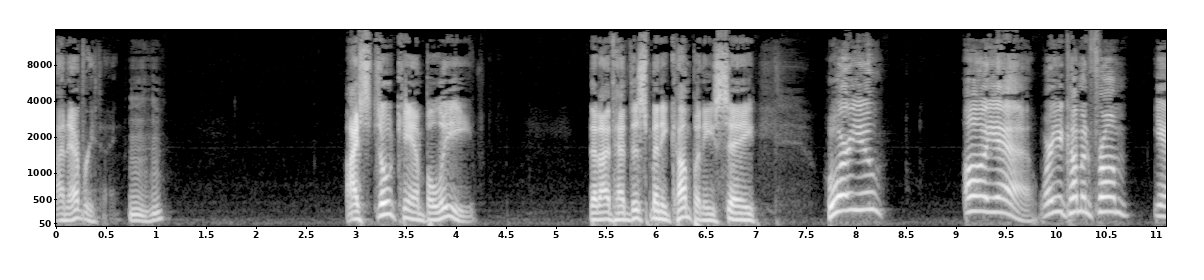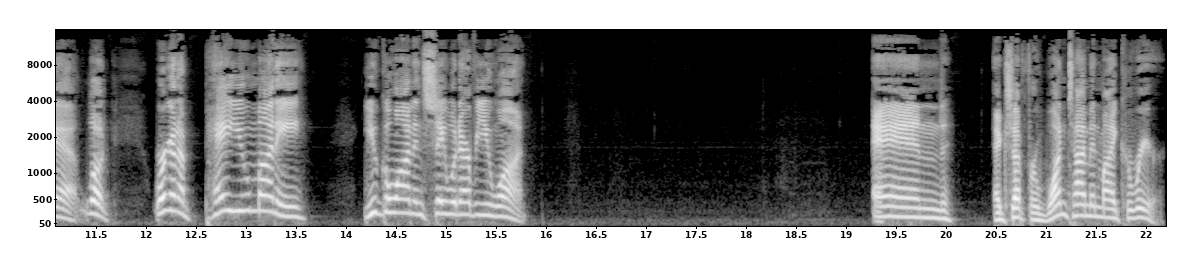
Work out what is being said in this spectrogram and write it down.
on everything. Mm-hmm. I still can't believe that I've had this many companies say, Who are you? Oh, yeah. Where are you coming from? Yeah. Look, we're going to pay you money. You go on and say whatever you want. And except for one time in my career,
